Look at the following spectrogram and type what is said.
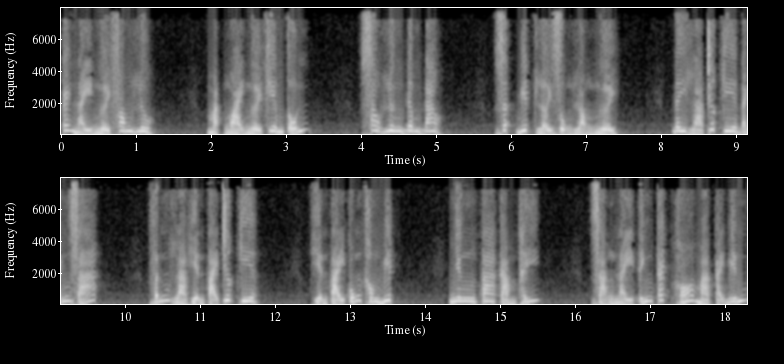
Cái này người phong lưu. Mặt ngoài người khiêm tốn. Sau lưng đâm đao. Rất biết lợi dụng lòng người. Đây là trước kia đánh giá. Vẫn là hiện tại trước kia. Hiện tại cũng không biết. Nhưng ta cảm thấy. Dạng này tính cách khó mà cải biến.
